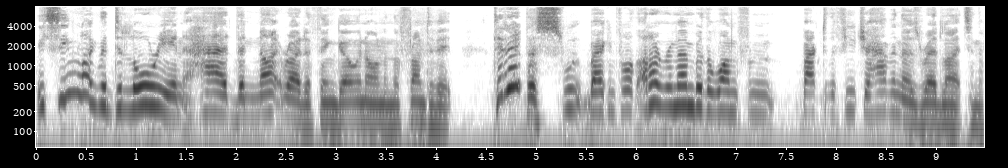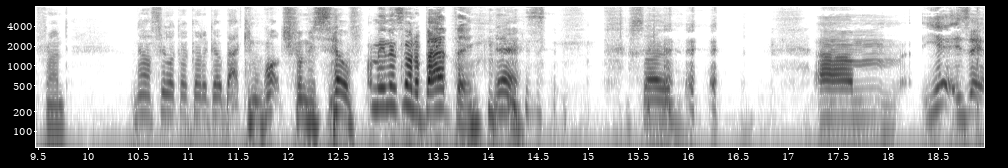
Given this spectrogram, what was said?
it seemed like the DeLorean had the Knight Rider thing going on in the front of it. Did it? The swoop back and forth. I don't remember the one from Back to the Future having those red lights in the front. Now I feel like I've got to go back and watch for myself. I mean, that's not a bad thing. Yeah. So Um, yeah, is it,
